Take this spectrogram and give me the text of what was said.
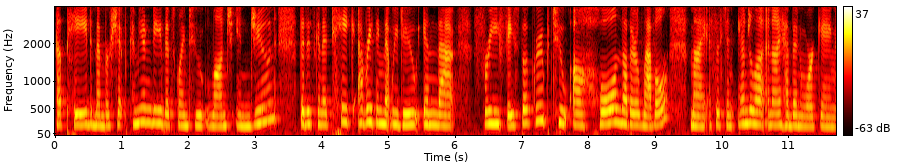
a paid membership community that's going to launch in June that is going to take everything that we do in that free Facebook group to a whole nother level. My assistant Angela and I have been working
